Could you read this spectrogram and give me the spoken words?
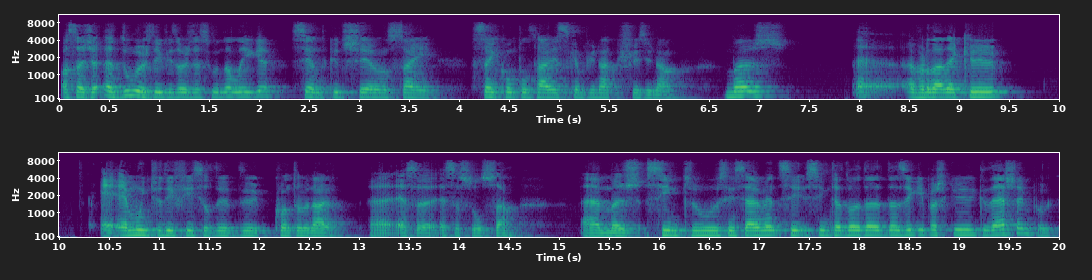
ou seja, a duas divisões da segunda liga, sendo que desceram sem, sem completar esse campeonato profissional. Mas eh, a verdade é que é, é muito difícil de, de contornar uh, essa, essa solução. Uh, mas sinto, sinceramente, sinto a dor da, das equipas que, que descem, porque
